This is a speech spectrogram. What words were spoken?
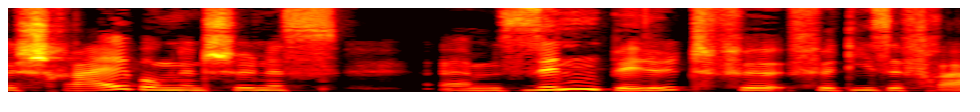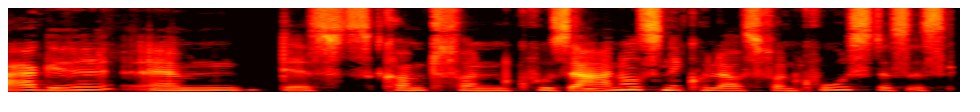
Beschreibung, ein schönes ähm, Sinnbild für, für diese Frage. Ähm, das kommt von Cusanus, Nikolaus von Cus. Das ist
